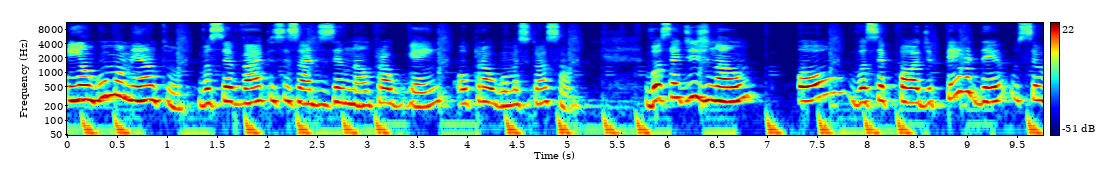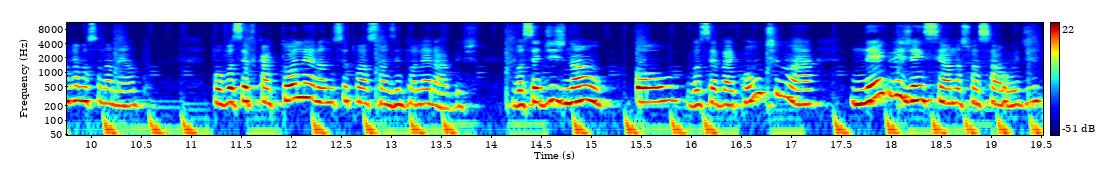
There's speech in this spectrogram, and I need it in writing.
em algum momento, você vai precisar dizer não para alguém ou para alguma situação. Você diz não ou você pode perder o seu relacionamento por você ficar tolerando situações intoleráveis. Você diz não ou você vai continuar negligenciando a sua saúde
